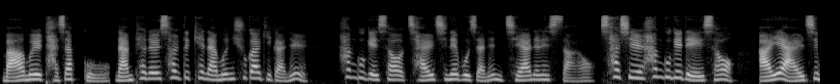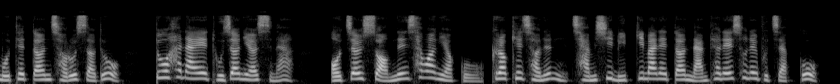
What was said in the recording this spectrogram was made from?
마음을 다잡고 남편을 설득해 남은 휴가 기간을 한국에서 잘 지내보자는 제안을 했어요. 사실 한국에 대해서 아예 알지 못했던 저로서도 또 하나의 도전이었으나 어쩔 수 없는 상황이었고 그렇게 저는 잠시 밉기만 했던 남편의 손을 붙잡고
